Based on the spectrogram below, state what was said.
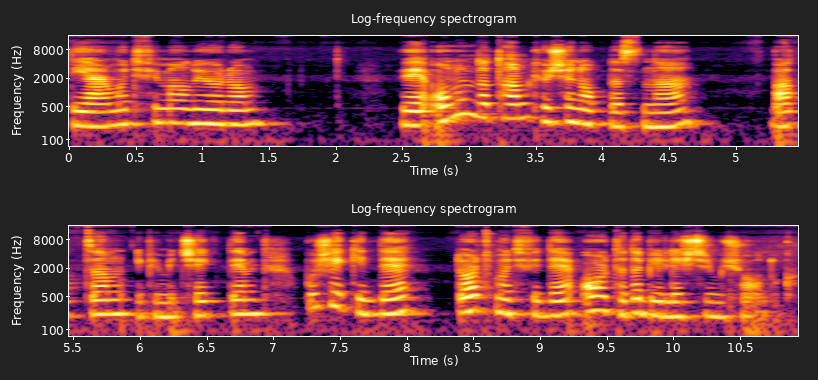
diğer motifimi alıyorum. Ve onun da tam köşe noktasına battım. ipimi çektim. Bu şekilde 4 motifi de ortada birleştirmiş olduk.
